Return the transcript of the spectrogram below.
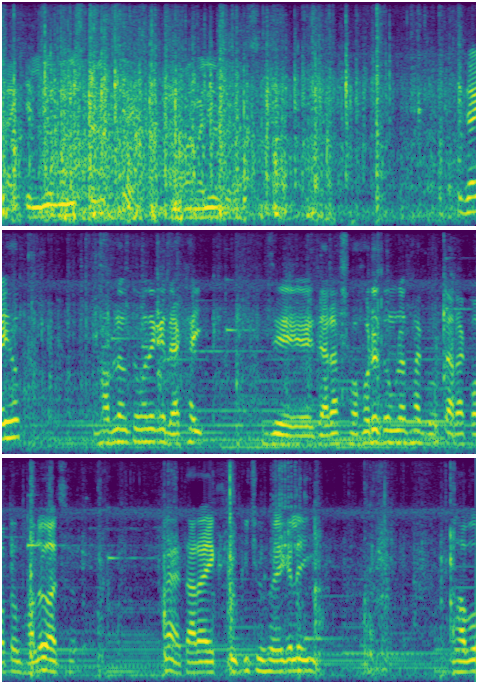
সাইকেল নিয়েও মানুষ বেরোচ্ছে নর্মালিও বেরোচ্ছে তো যাই হোক, ভাবলাম তোমাদেরকে দেখাই যে যারা শহরে তোমরা থাকো, তারা কত ভালো আছো। হ্যাঁ তারা একটু কিছু হয়ে গেলেই ভাবো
